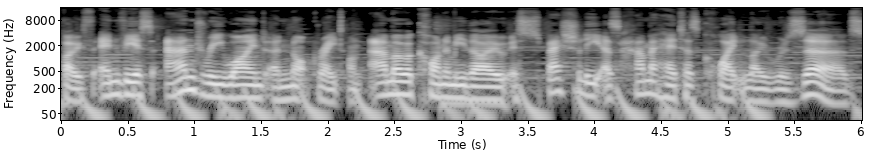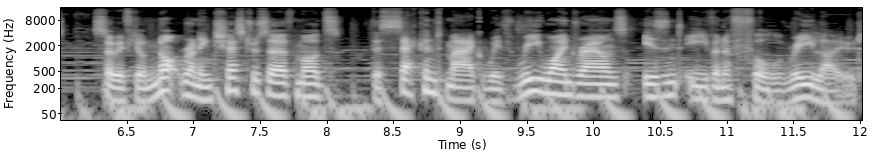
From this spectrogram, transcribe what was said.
Both Envious and Rewind are not great on ammo economy though, especially as Hammerhead has quite low reserves, so if you're not running chest reserve mods, the second mag with Rewind rounds isn't even a full reload.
